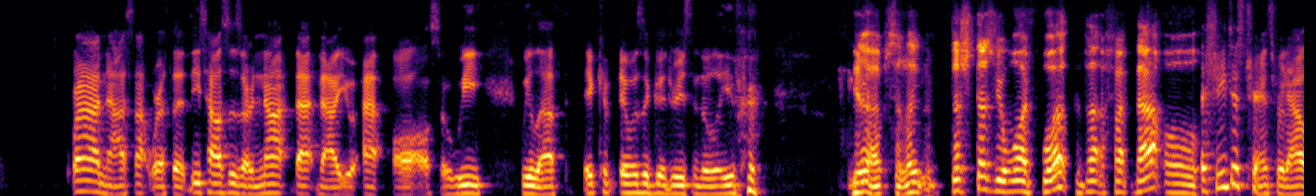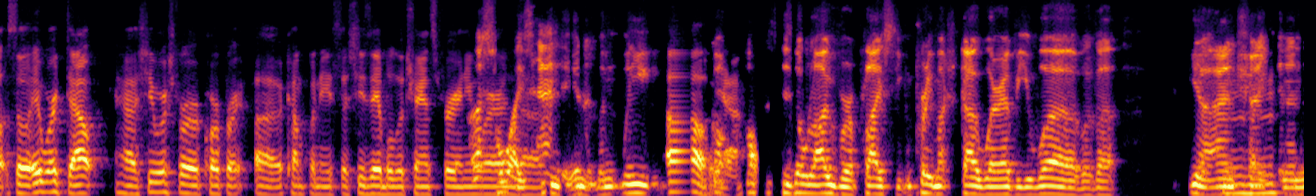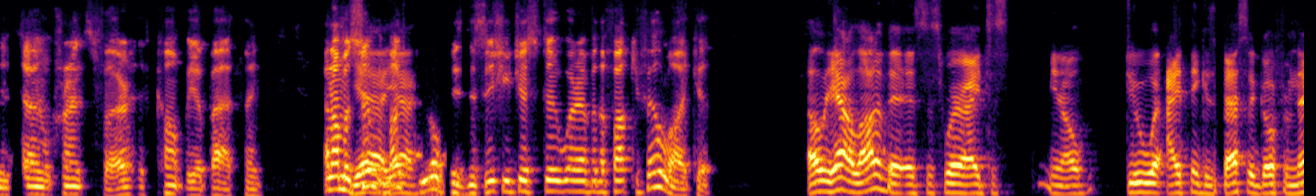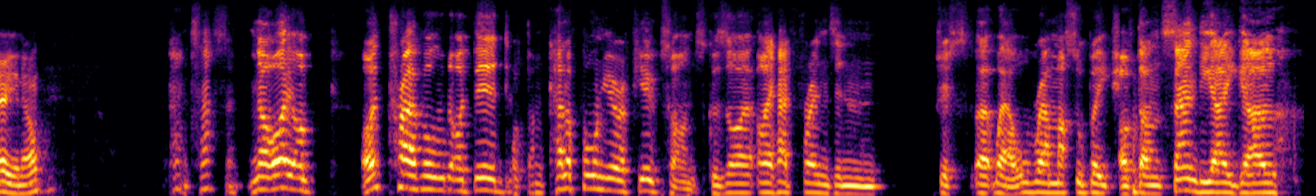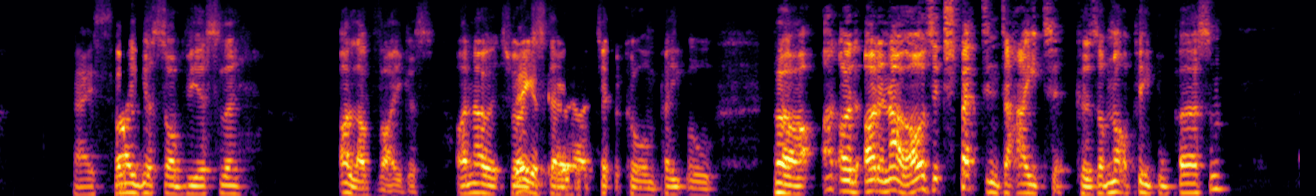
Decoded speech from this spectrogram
well, no, it's not worth it. These houses are not that value at all. So we we left. It could, it was a good reason to leave. yeah, absolutely. Does does your wife work? Did that affect that, or she just transferred out? So it worked out. Uh, she works for a corporate uh, company, so she's able to transfer anywhere. That's always and, uh, handy, isn't it? When when you oh got yeah offices all over a place, you can pretty much go wherever you were with a you know handshake Mhm. and an internal transfer. It can't be a bad thing. And I'm assuming Yeah, most yeah. of your businesses you just do wherever the fuck you feel like it. Oh yeah, a lot of it is just where I just you know do what I think is best and go from there. You know. Fantastic. No, I um, I've travelled. I did. I've done California a few times because I I had friends in just uh, well all around Muscle Beach. I've done San Diego, Nice. Vegas, obviously. I love Vegas. I know it's very Vegas, stereotypical and people, but I, I I don't know. I was expecting to hate it because I'm not a people person,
